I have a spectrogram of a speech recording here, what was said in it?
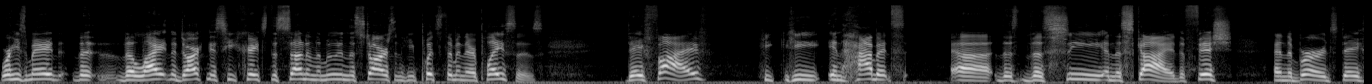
where he's made the, the light and the darkness, he creates the sun and the moon and the stars and he puts them in their places. Day five, he, he inhabits uh, the, the sea and the sky, the fish and the birds. Day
